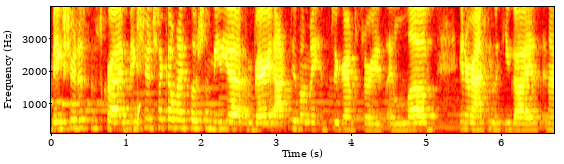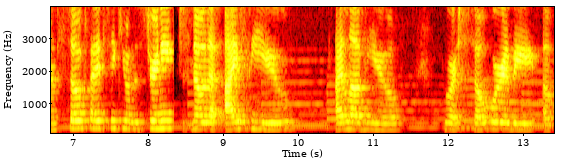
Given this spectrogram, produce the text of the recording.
Make sure to subscribe. Make sure to check out my social media. I'm very active on my Instagram stories. I love interacting with you guys and I'm so excited to take you on this journey. Just know that I see you. I love you. You are so worthy of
